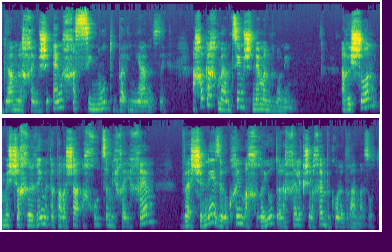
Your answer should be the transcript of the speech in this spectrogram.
גם לכם, שאין חסינות בעניין הזה. אחר כך מאמצים שני מנגנונים. הראשון, משחררים את הפרשה החוצה מחייכם, והשני זה לוקחים אחריות על החלק שלכם בכל הדרמה הזאת.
